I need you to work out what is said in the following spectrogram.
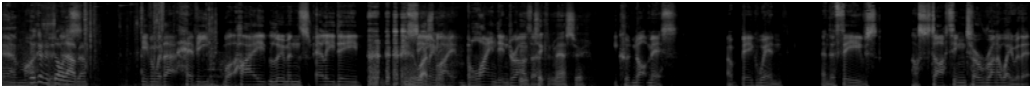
Yeah. My They could have sold out, bro. Even with that heavy, what, high lumens LED Watch ceiling light blinding Dude, Drazah, Ticketmaster. he could not miss. A big win. And the Thieves are starting to run away with it.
